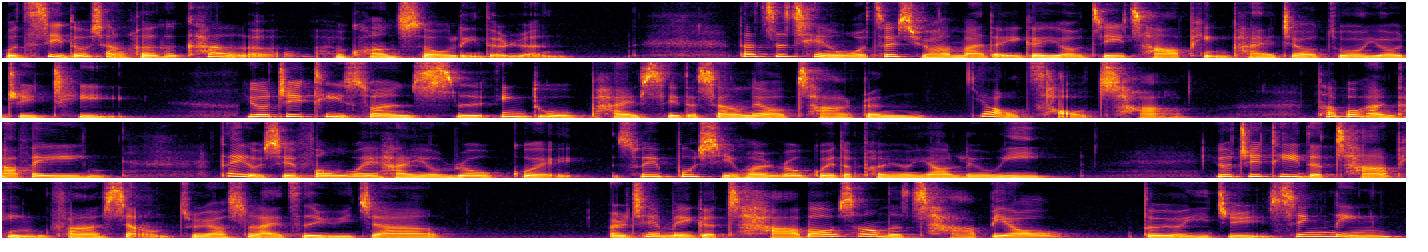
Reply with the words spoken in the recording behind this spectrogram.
我自己都想喝喝看了，何况收礼的人。那之前我最喜欢买的一个有机茶品牌叫做 UGT，UGT 算是印度派系的香料茶跟药草茶，它不含咖啡因。但有些风味含有肉桂，所以不喜欢肉桂的朋友要留意。UGT 的茶品发想主要是来自瑜伽，而且每个茶包上的茶标都有一句心灵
